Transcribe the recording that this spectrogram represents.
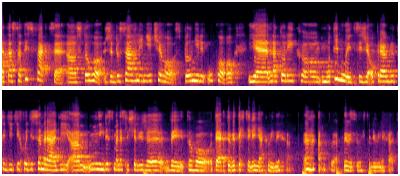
A ta satisfakce eh, z toho, že dosáhli něčeho, splnili úkol, je natolik eh, motivující, že opravdu ty děti chodí sem rádi a nikdy jsme neslyšeli, že by toho, ty aktivity chtěli nějak vynechat. tu aktivitu chtěli vynechat.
